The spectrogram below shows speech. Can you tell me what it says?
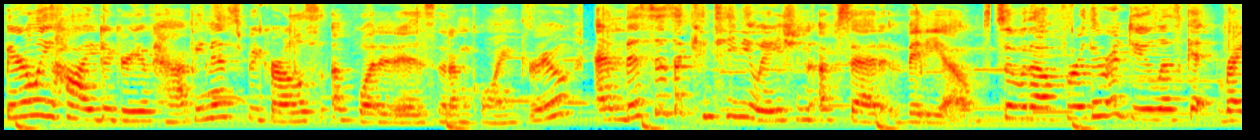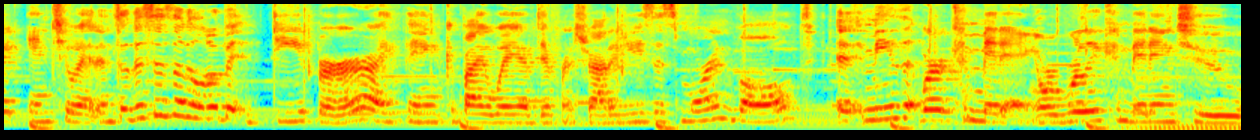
fairly high degree of happiness regardless of what it is that I'm going through. And this is a continuation of said video. So without further ado, let's get right into it. And so this is a little bit deeper, I think, by way of different strategies. It's more involved. It means that we're committing, we're really committing to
